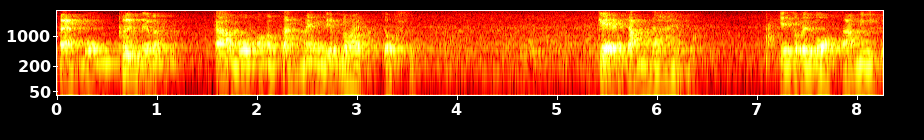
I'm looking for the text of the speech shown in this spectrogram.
แปดโมงครึ่งเนี่ยมั้งเก้าโมงออกคำสั่งแม่งเรียบร้อยจบ แกจำได้ แกก็ไปบอกสามีแก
